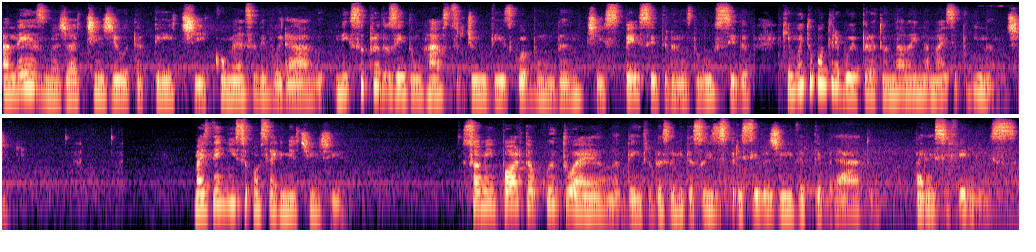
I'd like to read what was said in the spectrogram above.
A lesma já atingiu o tapete e começa a devorá-lo, nisso produzindo um rastro de um visgo abundante, espesso e translúcido, que muito contribui para torná-la ainda mais repugnante mas nem isso consegue me atingir. Só me importa o quanto ela, dentro das limitações expressivas de um invertebrado, parece feliz.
